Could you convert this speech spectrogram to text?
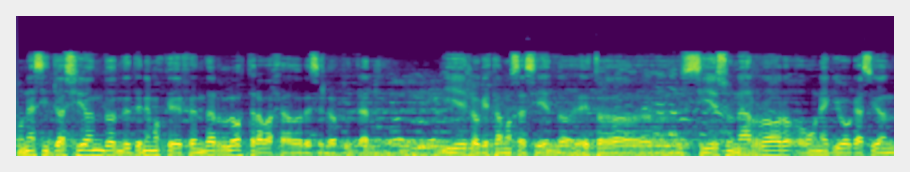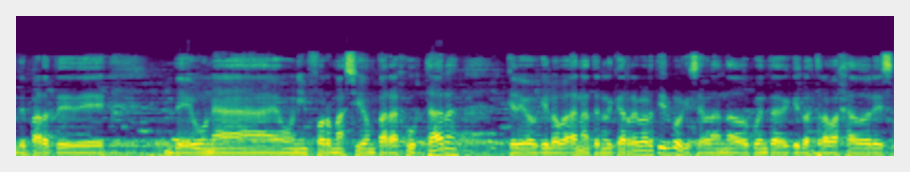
una situación donde tenemos que defender los trabajadores del hospital. Y es lo que estamos haciendo. Esto, si es un error o una equivocación de parte de, de una, una información para ajustar, creo que lo van a tener que revertir porque se habrán dado cuenta de que los trabajadores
